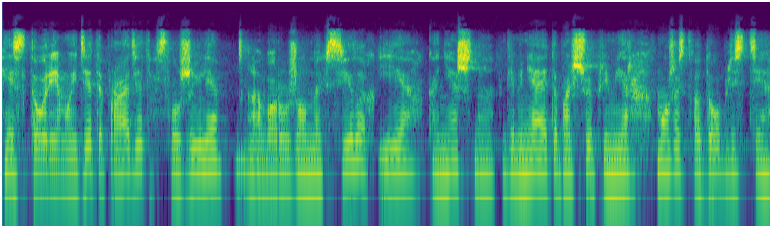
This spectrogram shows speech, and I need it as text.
история. Мой дед и прадед служили в вооруженных вооруженных силах. И, конечно, для меня это большой пример мужества, доблести,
